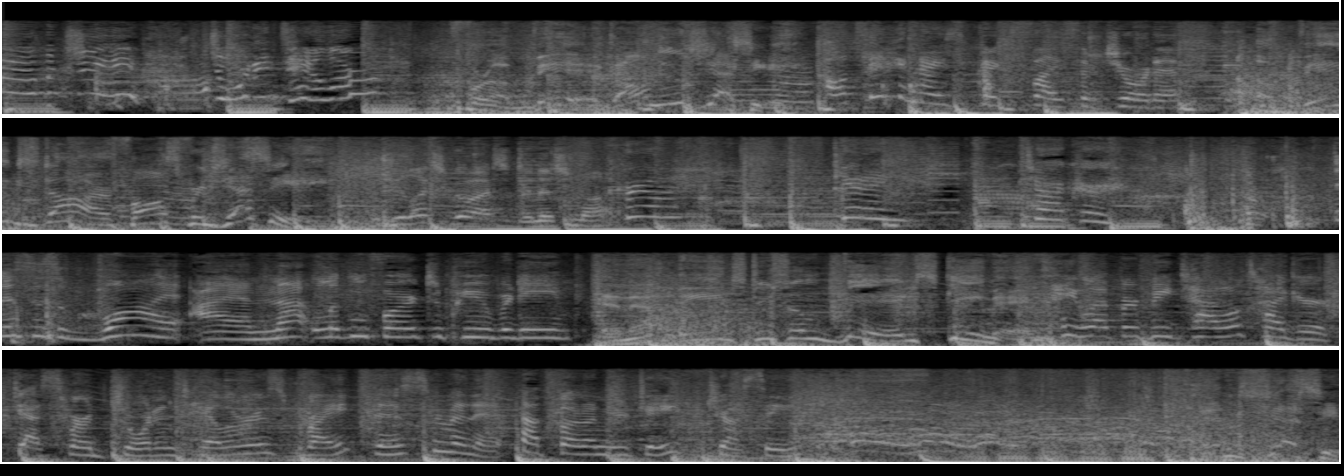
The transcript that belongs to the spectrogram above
OMG! Jordan Taylor? for a big all-new Jessie. I'll take a nice big slice of Jordan. A big star falls for Jessie. Would you like to go out to dinner tonight? Room getting darker. This is why I am not looking forward to puberty. And that leads to some big scheming. Hey, leopard beat tattle tiger. Guess where Jordan Taylor is right this minute. Have fun on your date, Jessie. And Jessie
